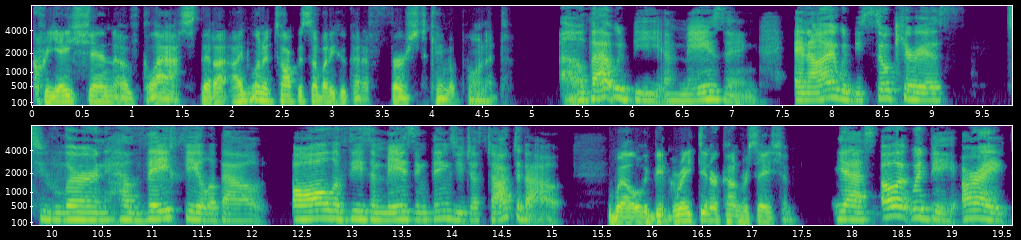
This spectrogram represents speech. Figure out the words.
creation of glass that I, would want to talk with somebody who kind of first came upon it. Oh, that would be amazing. And I would be so curious to learn how they feel about all of these amazing things you just talked about. Well, it would be a great dinner conversation. Yes. Oh, it would be. All right.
